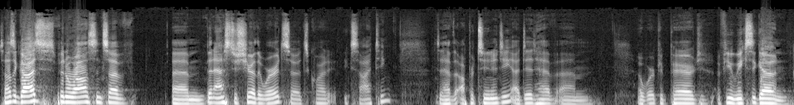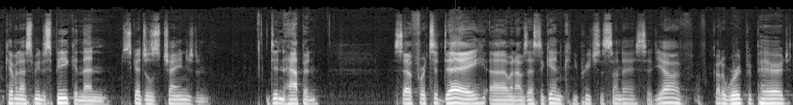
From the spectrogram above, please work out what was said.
So, how's it, guys? It's been a while since I've um, been asked to share the word, so it's quite exciting to have the opportunity. I did have um, a word prepared a few weeks ago, and Kevin asked me to speak, and then schedules changed and it didn't happen. So, for today, uh, when I was asked again, can you preach this Sunday? I said, yeah, I've, I've got a word prepared.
